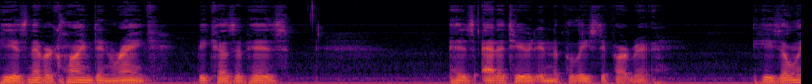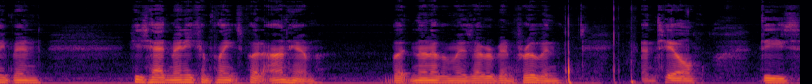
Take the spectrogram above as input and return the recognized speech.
He has never climbed in rank because of his his attitude in the police department. He's only been he's had many complaints put on him but none of them has ever been proven until these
